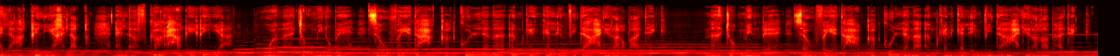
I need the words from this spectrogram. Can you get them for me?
العقل يخلق. الأفكار حقيقية. وما تؤمن به سوف يتحقق كلما أمكنك الانفتاح لرغباتك. ما تؤمن به سوف يتحقق كلما أمكنك الانفتاح لرغباتك.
